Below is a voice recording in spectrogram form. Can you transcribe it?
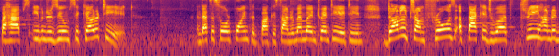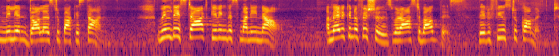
perhaps even resume security aid. And that's a sore point with Pakistan. Remember, in 2018, Donald Trump froze a package worth $300 million to Pakistan. Will they start giving this money now? American officials were asked about this. They refused to comment.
